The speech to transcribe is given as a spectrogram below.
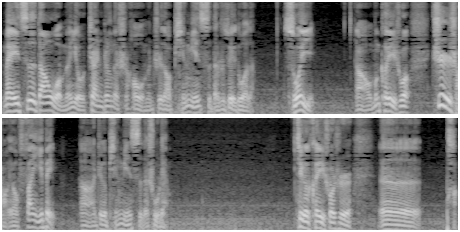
每次当我们有战争的时候，我们知道平民死的是最多的，所以啊，我们可以说至少要翻一倍啊，这个平民死的数量。这个可以说是呃，庞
